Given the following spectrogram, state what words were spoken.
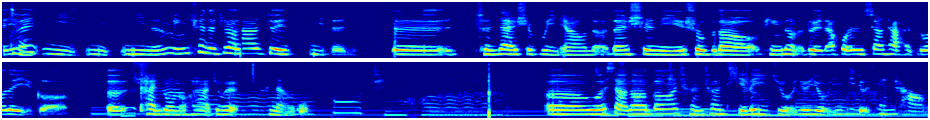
因为你你你能明确的知道他对你的呃存在是不一样的，但是你受不到平等的对待，或者是相差很多的一个呃看重的话，就会很难过。呃，我想到刚刚晨晨提了一句，我就友谊地久天长，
